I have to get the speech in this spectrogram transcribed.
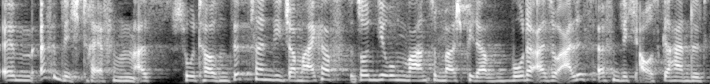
ähm, öffentlich treffen. Als 2017 die Jamaika-Sondierungen waren zum Beispiel, da wurde also alles öffentlich ausgehandelt.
